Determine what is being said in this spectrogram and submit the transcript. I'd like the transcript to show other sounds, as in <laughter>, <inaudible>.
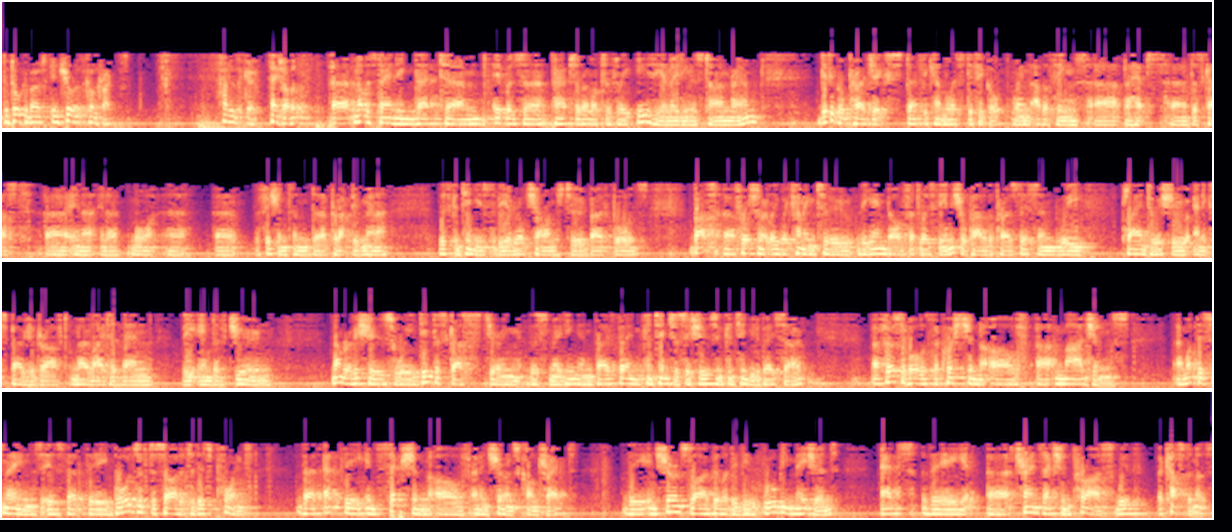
to talk about insurance contracts. How did it go? Thanks, Robert. Uh, notwithstanding that um, it was uh, perhaps a relatively easier meeting this time round, difficult projects don't become less difficult when other things are perhaps uh, discussed uh, in, a, in a more uh, uh, efficient and productive manner. This continues to be a real challenge to both boards. But fortunately, we're coming to the end of at least the initial part of the process, and we plan to issue an exposure draft no later than the end of June. Number of issues we did discuss during this meeting, and they've been contentious issues and continue to be so. Uh, first of all is the question of uh, margins. And what this means is that the boards have decided to this point that at the inception of an insurance contract, the insurance liability will be measured at the uh, transaction price with the customers,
